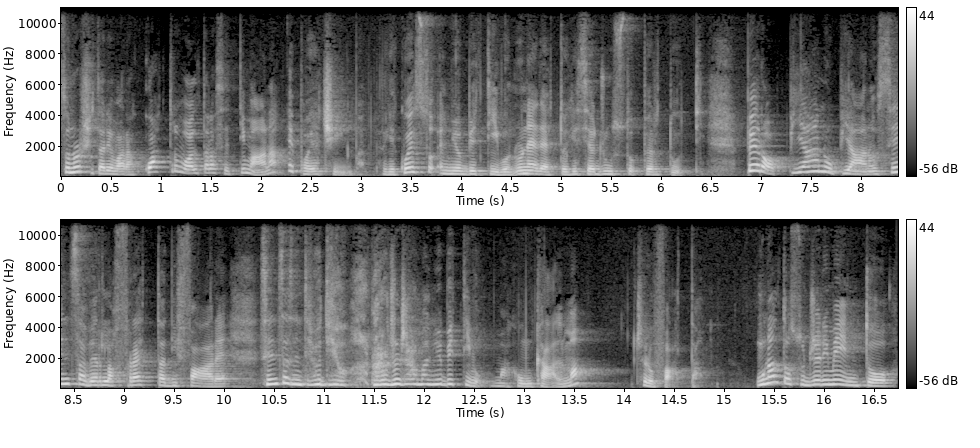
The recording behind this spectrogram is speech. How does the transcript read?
sono riuscita ad arrivare a 4 volte alla settimana e poi a 5, perché questo è il mio obiettivo, non è detto che sia giusto per tutti. Però piano piano, senza aver la fretta di fare, senza sentire oddio, non raggiungerò mai il mio obiettivo, ma con calma, ce l'ho fatta. Un altro suggerimento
